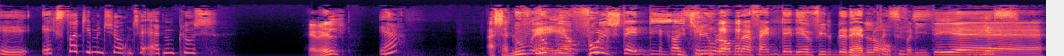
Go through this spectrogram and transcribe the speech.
øh, ekstra dimension til 18+. Plus. Javel. Ja, Altså, nu er Nu jeg blev- fuldstændig Jeg kan godt i tvivl om, hvad fanden den her film den handler Præcis. om. Fordi det er... Yes.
